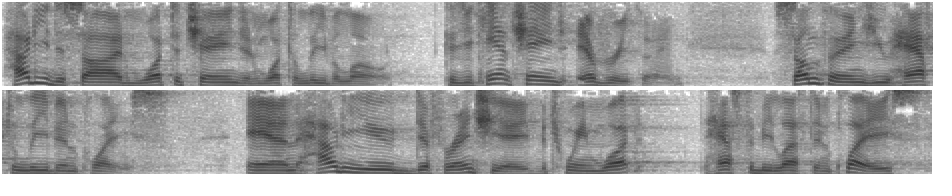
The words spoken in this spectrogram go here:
how do you decide what to change and what to leave alone? Because you can't change everything. Some things you have to leave in place and how do you differentiate between what has to be left in place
